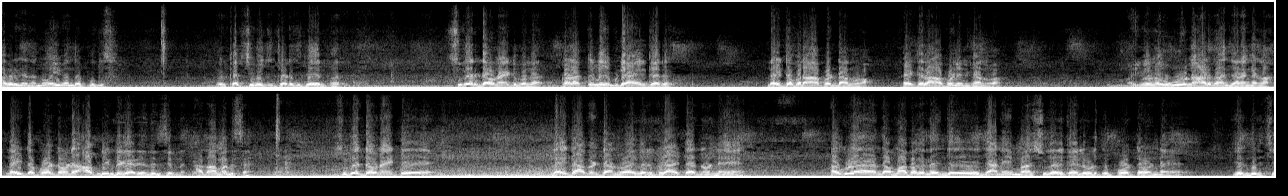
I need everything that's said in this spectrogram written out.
அவருக்கு அந்த நோய் வந்த புதுசு. ஒரு கட்சி வச்சு தொடச்சிட்டே இருப்பார். சுகர் டவுன் ஆகிட்டு போல. கலக்குன்னு இப்படி ஆயிருக்காரு. லைட் அப்புறம் ஆஃப் பண்ணிட்டானுவான் லைட்டெல்லாம் ஆஃப் பண்ணியிருக்கானுவான் இவ்வளோ ஒவ்வொன்றும் அழுதான் ஜனங்கள்லாம். லைட்டை போட்ட உடனே அப்படின்னு இருக்காரு எந்திரிச்சுன்னு அதான் மனுஷன். சுகர் டவுன் ஆயிட்டு லைட் ஆஃப் இவர் இப்படி ஆயிட்டாருன்னு உடனே அதுக்குள்ள அந்த அம்மா பக்கத்துலேருந்து ஜானகிமா சுகர் கையில் கொடுத்து போட்ட உடனே எந்திரிச்ச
